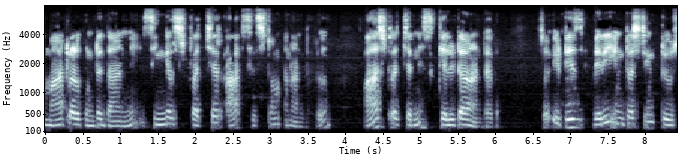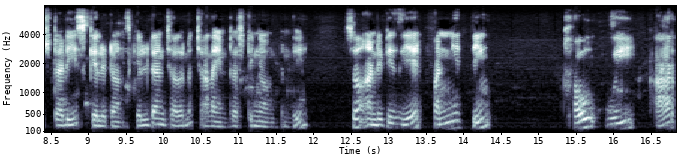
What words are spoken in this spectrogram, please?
మాట్లాడుకుంటే దాన్ని సింగిల్ స్ట్రక్చర్ ఆర్ సిస్టమ్ అని అంటారు. ఆ స్ట్రక్చర్ని స్కెలిటాన్ అంటారు. So it is very interesting to study skeleton skeleton చదవడం చాలా ఇంట్రెస్టింగ్గా ఉంటుంది. So and it is a funny thing how we are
